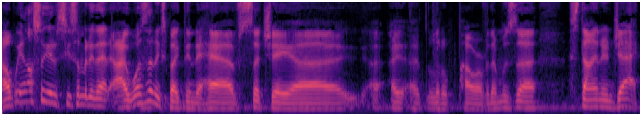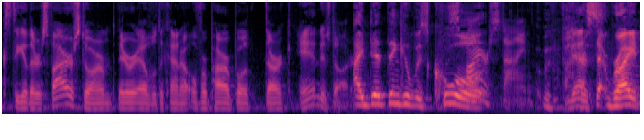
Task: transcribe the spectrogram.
Uh, we also get to see somebody that I wasn't expecting to have such a, uh, a, a little power over them was uh, Stein and Jax together as Firestorm. They were able to kind of overpower both Darhk and his daughter. i did think it was cool Firestein. yes. Right.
